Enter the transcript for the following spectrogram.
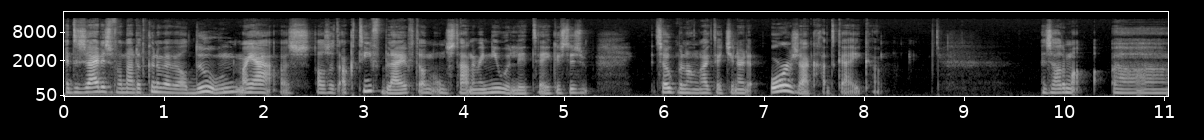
En toen zeiden ze van, nou dat kunnen we wel doen, maar ja, als, als het actief blijft, dan ontstaan er weer nieuwe littekens. Dus het is ook belangrijk dat je naar de oorzaak gaat kijken. En ze hadden me uh,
